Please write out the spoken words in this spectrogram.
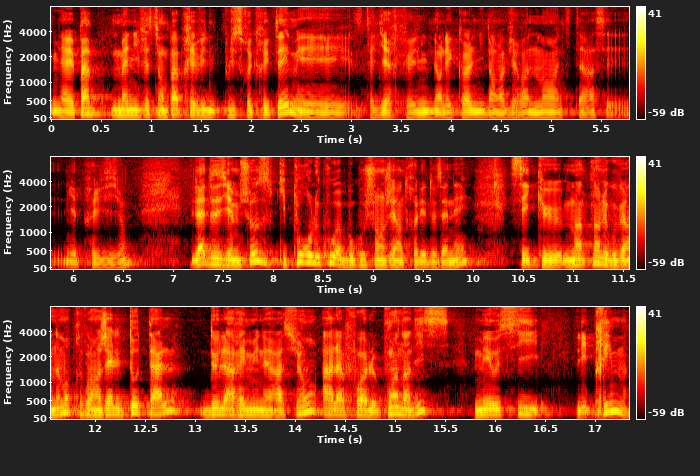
il n'avait pas manifestement pas prévu de plus recruter, mais c'est-à-dire que ni dans l'école ni dans l'environnement, etc., il y a de prévision. La deuxième chose, qui pour le coup a beaucoup changé entre les deux années, c'est que maintenant le gouvernement prévoit un gel total de la rémunération, à la fois le point d'indice, mais aussi les primes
